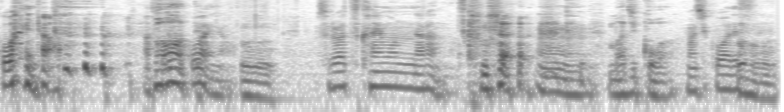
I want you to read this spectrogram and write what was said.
怖いなあそれは怖いな。うん。それは使い物にならん使うななうん。マジ怖マジ怖です。ね、うん。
